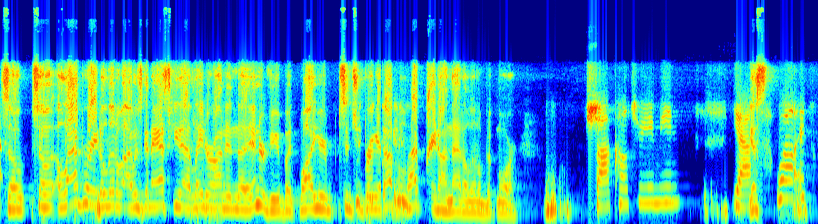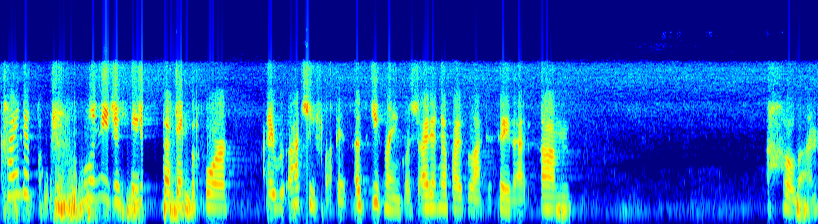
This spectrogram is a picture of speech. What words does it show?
So, so elaborate a little. I was going to ask you that later on in the interview, but while you're since you bring it up, elaborate on that a little bit more shock culture, you mean? Yeah. Yes. Well, it's kind of. Let me just say a second before I actually fuck it. Excuse my English. I didn't know if I was allowed to say that. Um, hold on.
